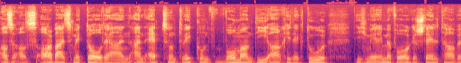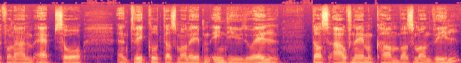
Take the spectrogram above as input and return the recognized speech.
also als Arbeitsmethode ein, ein App zu entwickeln, wo man die Architektur, die ich mir immer vorgestellt habe von einem App so entwickelt, dass man eben individuell das aufnehmen kann, was man will.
